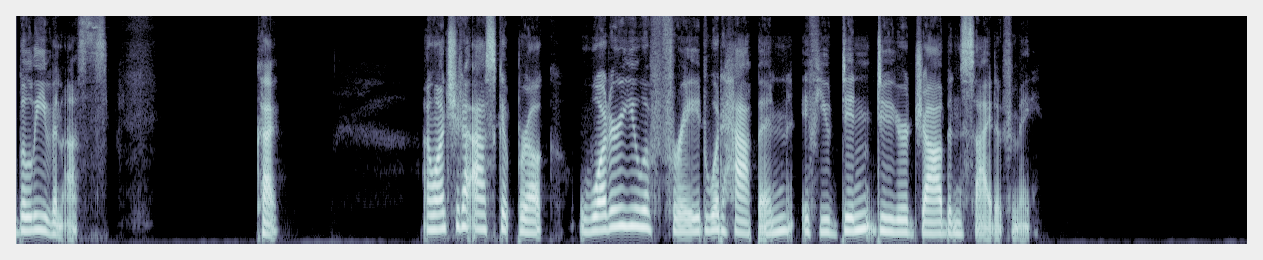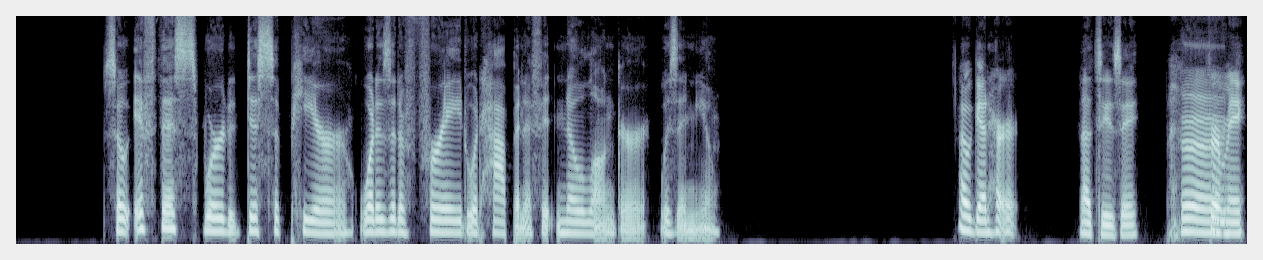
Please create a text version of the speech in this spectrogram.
believe in us okay i want you to ask it brooke what are you afraid would happen if you didn't do your job inside of me so if this were to disappear what is it afraid would happen if it no longer was in you i would get hurt that's easy for me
